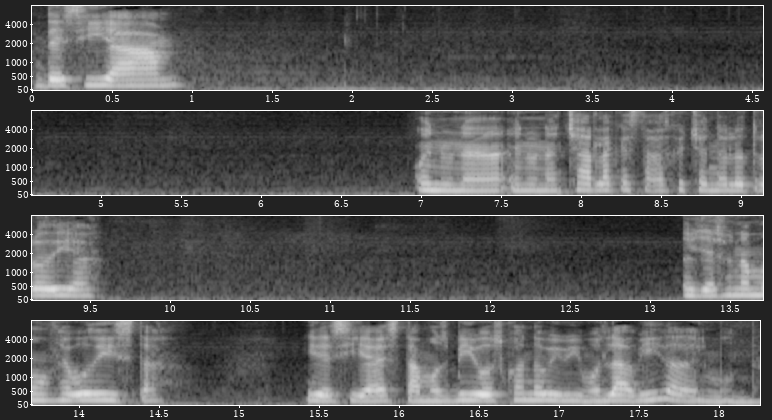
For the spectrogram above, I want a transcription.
Decía en una, en una charla que estaba escuchando el otro día. Ella es una monje budista y decía, estamos vivos cuando vivimos la vida del mundo.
